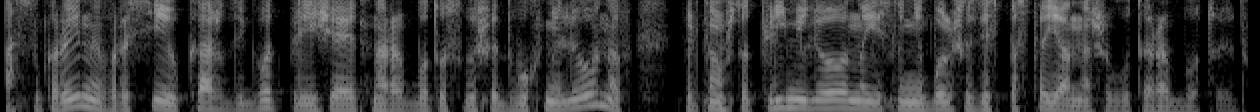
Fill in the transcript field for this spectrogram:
а с Украины в Россию каждый год приезжает на работу свыше двух миллионов, при том, что три миллиона, если не больше, здесь постоянно живут и работают.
